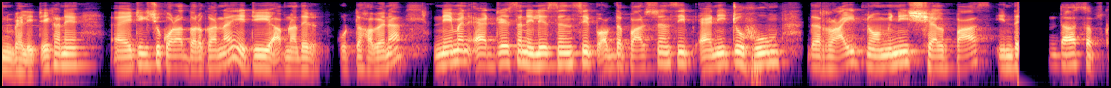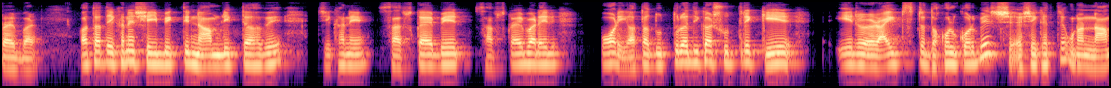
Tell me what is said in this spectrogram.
invalid এখানে এটি কিছু করার দরকার নাই, এটি আপনাদের করতে হবে না। Name and address and relationship of the personship any to whom the right nominee shall pass in the the subscriber অর্থাৎ এখানে সেই ব্যক্তির নাম লিখতে হবে, যেখানে সাবস্ক্রাইবের সাবস্ক্রাইবারের পরে, অর্থাৎ উত্তরাধিকার সূত্রে কে এর রাইটসটা দখল করবে সেক্ষেত্রে ওনার নাম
